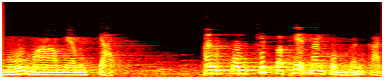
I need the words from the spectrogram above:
หนูมาแมวมันจับ อันความคิดประเภทนั้นก็เหมือนกัน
